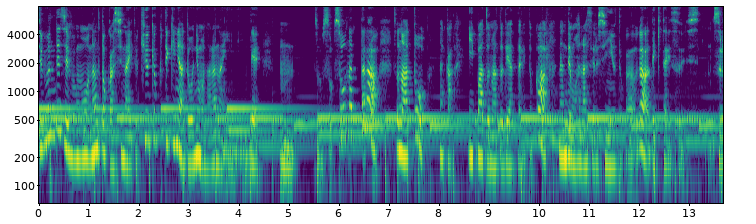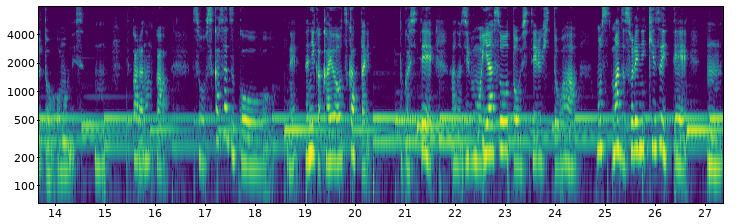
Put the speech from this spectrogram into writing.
自分で自分を何とかしないと究極的にはどうにもならないんで、うん、そうそう。そうなったらその後なんかいいパートナーと出会ったりとか何でも話せる親友とかができたりするすると思うんです、うん、だからなんかそうすかさずこうね何か会話を使ったりとかしてあの自分を癒そうとしてる人はもしまずそれに気づいて、うん、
